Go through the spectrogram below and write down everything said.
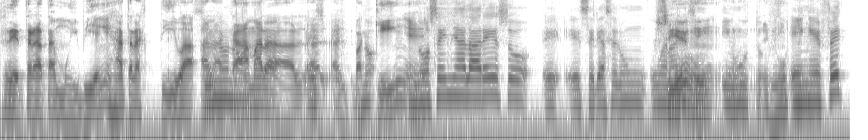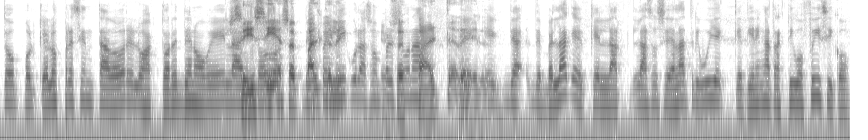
retrata muy bien, es atractiva Sí, a la no, cámara, al, Es- al, al no- eh. Señalar eso eh, eh, sería hacer un, un análisis un- injusto. injusto. En efecto, porque los presentadores, los actores de novelas, Sí, y sí, todo, eso es de parte de- películas son eso es parte eh, eh, de verdad que, que la, la sociedad le atribuye que tienen atractivo físico.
